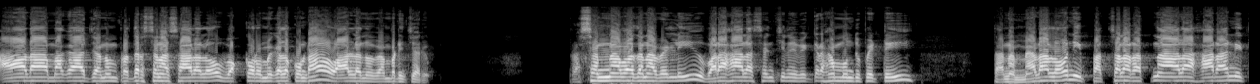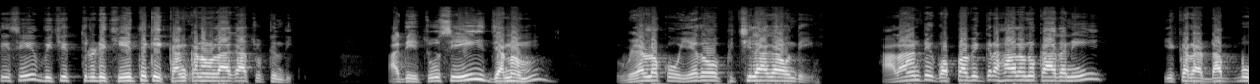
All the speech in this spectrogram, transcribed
ఆడ మగ జనం ప్రదర్శనశాలలో ఒక్కరు మిగలకుండా వాళ్ళను వెంబడించారు. ప్రసన్నవదన వెళ్ళి వరహాల సంచిన విగ్రహం ముందు పెట్టి తన మెడలోని పచ్చల రత్నాల హారాన్ని తీసి విచిత్రుడి చేతికి కంకణంలాగా చుట్టింది. అది చూసి జనం వీళ్ళకు ఏదో పిచ్చిలాగా ఉంది. అలాంటి గొప్ప విగ్రహాలను కాదని ఇక్కడ డబ్బు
